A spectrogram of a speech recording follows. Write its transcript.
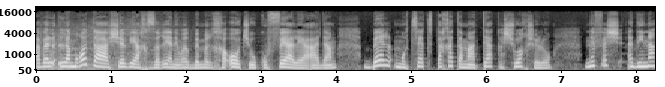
אבל למרות השבי האכזרי, אני אומרת במרכאות, שהוא כופה עליה, האדם, בל מוצאת תחת המעטה הקשוח שלו נפש עדינה,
